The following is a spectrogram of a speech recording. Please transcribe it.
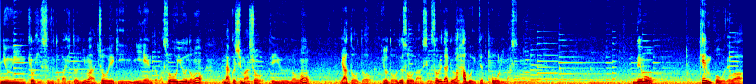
入院拒否するとか人には懲役2年とかそういうのをなくしましょうっていうのを野党と与党で相談してそれだけは省いて通りましたでも憲法では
